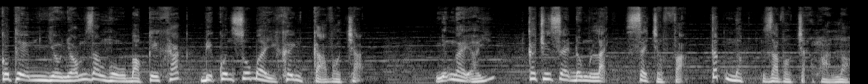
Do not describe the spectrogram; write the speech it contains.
Có thêm nhiều nhóm giang hồ bảo kê khác bị quân số 7 khênh cả vào trại. Những ngày ấy các chuyến xe đông lạnh xe chở phạm tấp nập ra vào trại hòa lò.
